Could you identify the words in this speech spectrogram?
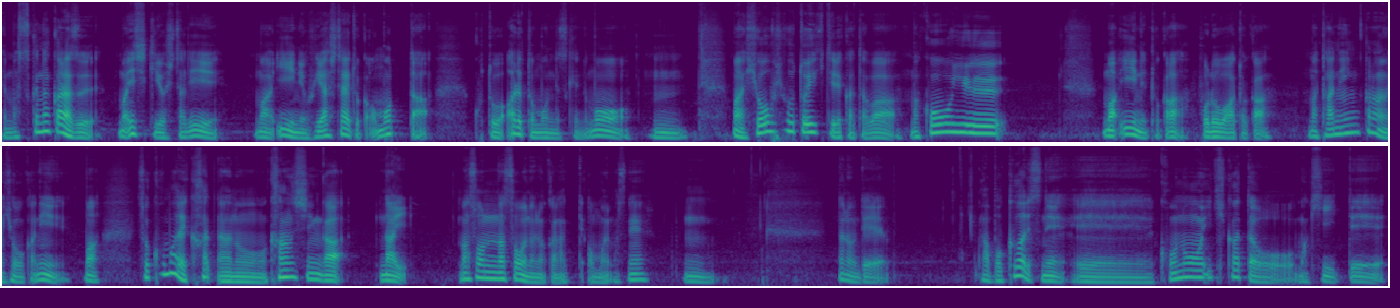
えまあ、少なからず、まあ、意識をしたり、まあ、いいねを増やしたいとか思ったことはあると思うんですけども、うん。まあ、ひょうひょうと生きてる方は、まあ、こういう、まあ、いいねとか、フォロワーとか、まあ、他人からの評価に、まあ、そこまでか、あの、関心がない。まあ、そんなそうなのかなって思いますね。うん。なので、まあ、僕はですね、えー、この生き方を、聞いて、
